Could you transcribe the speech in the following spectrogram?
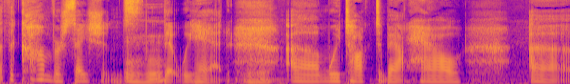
but the conversations Mm-hmm. that we had. Um, we talked about how. Uh,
